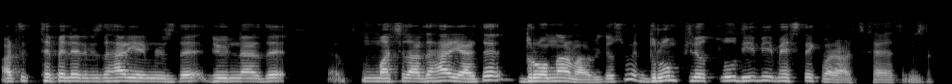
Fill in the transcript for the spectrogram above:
artık tepelerimizde, her yerimizde, düğünlerde, maçlarda her yerde dronlar var biliyorsun ve drone pilotluğu diye bir meslek var artık hayatımızda.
